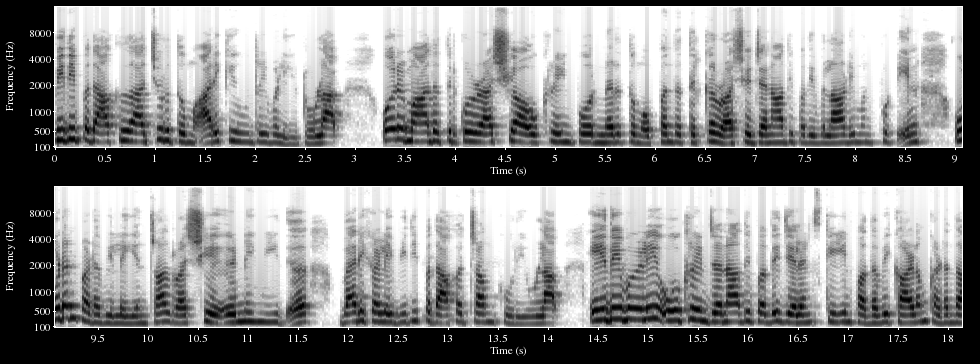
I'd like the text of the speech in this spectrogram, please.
விதிப்பதாக அச்சுறுத்தும் அறிக்கை ஒன்றை வெளியிட்டுள்ளார். ஒரு மாதத்திற்குள் ரஷ்யா உக்ரைன் போர் நிறுத்தும் ஒப்பந்தத்திற்கு ரஷ்ய ஜனாதிபதி விளாடிமிர் புட்டின் உடன்படவில்லை என்றால் ரஷ்ய எண்ணெய் மீது வரிகளை விதிப்பதாக ட்ரம்ப் கூறியுள்ளார். இதேவேளை உக்ரைன் ஜனாதிபதி ஜெலன்ஸ்கியின் பதவிக்காலம் கடந்த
